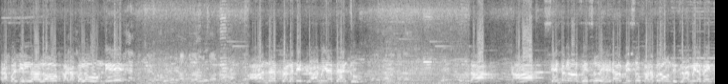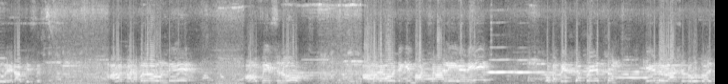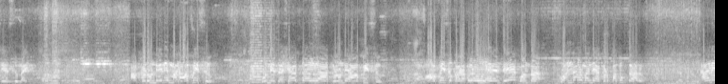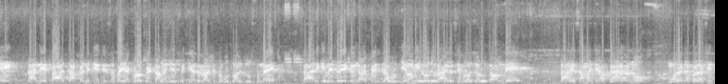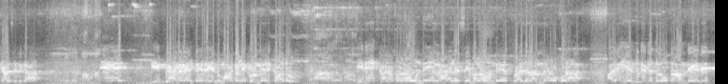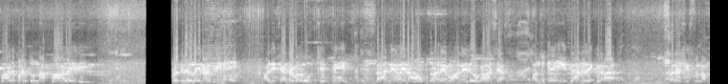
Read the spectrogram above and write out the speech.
కడప జిల్లాలో కడపలో ఉండే ఆంధ్ర ప్రగతి గ్రామీణ బ్యాంకు. ఆ సెంట్రల్ ఆఫీసు హెడ్ ఆఫీసు కడపలో ఉంది గ్రామీణ బ్యాంకు హెడ్ ఆఫీస్. ఆ కడపలో ఉండే ఆఫీసును అమరావతికి మార్చాలి అని ఒక పెద్ద ప్రయత్నం. కేంద్ర రాష్ట్ర ప్రభుత్వాలు చేస్తున్నాయి. అక్కడ ఉండేది మన ఆఫీసు. కొన్ని దశాబ్దాలుగా అక్కడ ఉండే ఆఫీసు. ఆఫీసు కడపలో ఉంది అంటే కొంత వందల మంది అక్కడ బతుకుతారు. కానీ దాన్ని అక్కడి నుంచి తీసుకుపోయి ఎక్కడో పెట్టాలని చెప్పి కేంద్ర రాష్ట్ర ప్రభుత్వాలు చూస్తున్నాయి. దానికి వ్యతిరేకంగా పెద్ద ఉద్యమం ఈరోజు రాయలసీమలో జరుగుతూ ఉంది. దానికి సంబంధించిన బ్యానర్ను మొదట ప్రదర్శించాల్సిందిగా ఈ- బ్యానర్ అంటే రెండు మాటలు ఇక్కడ ఉండేది కాదు. ఇది కడపలో ఉండే రాయలసీమలో ఉండే ప్రజలందరూ కూడా అరే ఎందుకు ఇట్లా జరుగుతా ఉంది అని బాధపడుతున్న బాధ ఇది. ప్రతినిధులైనా విని అది చంద్రబాబు చెప్పి దాన్ని ఏమైనా ఆపుతారేమో అనేది ఒక ఆశ. అందుకే ఈ బ్యానర్ ఇక్కడ ప్రదర్శిస్తున్నాం.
